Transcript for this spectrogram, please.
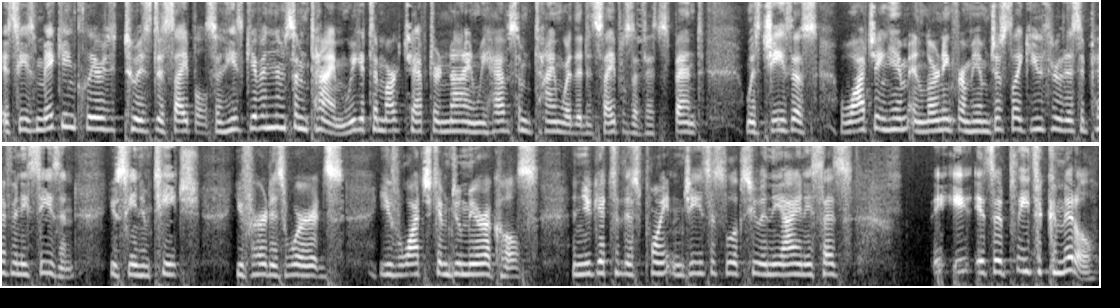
Is he's making clear to his disciples, and he's given them some time. We get to Mark chapter 9. We have some time where the disciples have spent with Jesus, watching him and learning from him, just like you through this Epiphany season. You've seen him teach, you've heard his words, you've watched him do miracles. And you get to this point, and Jesus looks you in the eye and he says, It's a plea to committal.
